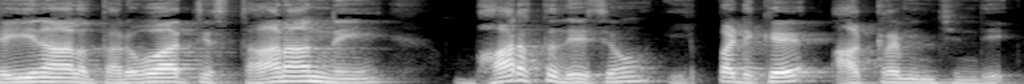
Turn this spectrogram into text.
చైనాల తరువాతి స్థానాన్ని భారతదేశం ఇప్పటికే ఆక్రమించింది.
